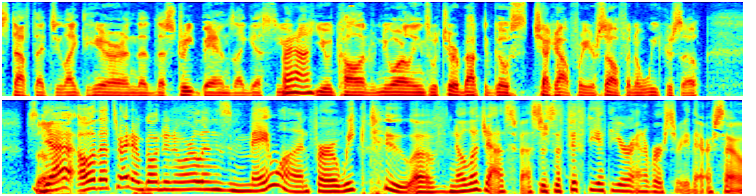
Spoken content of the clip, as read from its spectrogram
stuff that you like to hear and the the street bands, I guess you Right you would call it of New Orleans, which you're about to go check out for yourself in a week or so. So Yeah. Oh, that's right. I'm going to New Orleans May 1 for week two of NOLA Jazz Fest. It's the 50th year anniversary there. So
